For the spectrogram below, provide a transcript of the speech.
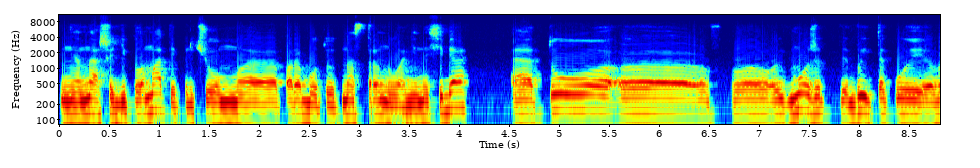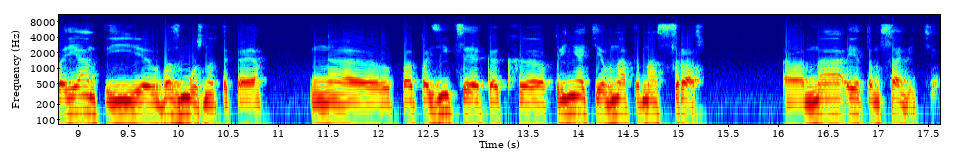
наши дипломаты, причем поработают на страну, а не на себя – Э, то э, может быть такой вариант и, возможно, такая э, позиция, как принятие в НАТО нас сразу на этом саммите.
